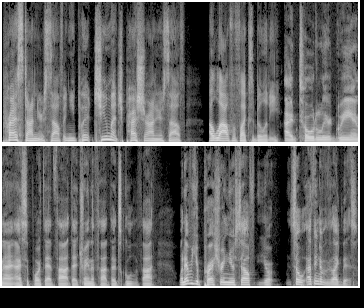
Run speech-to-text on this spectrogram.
pressed on yourself and you put too much pressure on yourself, allow for flexibility. I totally agree, and I, I support that thought, that train of thought, that school of thought. Whenever you're pressuring yourself, you're so I think of it like this:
